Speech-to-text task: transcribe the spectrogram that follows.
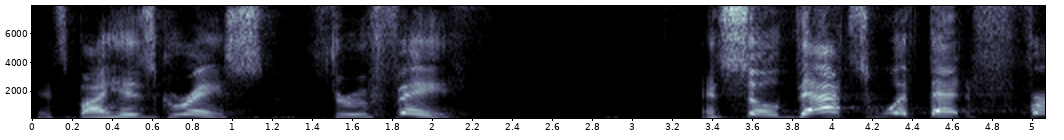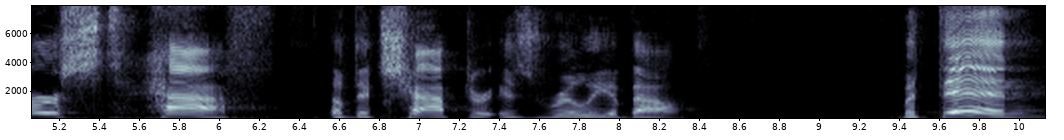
It's by His grace through faith. And so that's what that first half of the chapter is really about. But then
